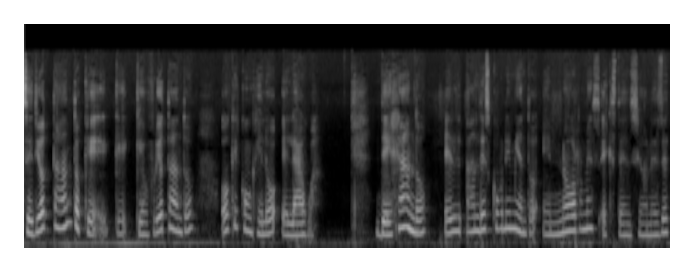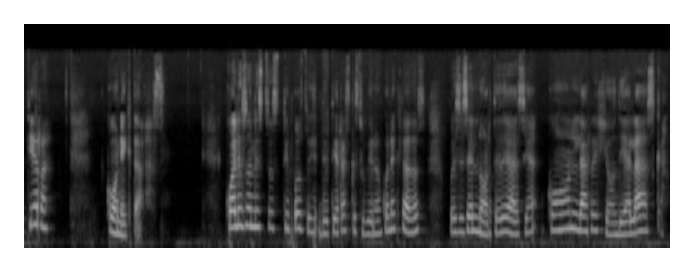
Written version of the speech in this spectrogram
se dio tanto que, enfrió tanto o que congeló el agua, dejando al descubrimiento enormes extensiones de tierra conectadas. ¿Cuáles son estos tipos de, de, tierras que estuvieron conectadas? Pues es el norte de Asia con la región de Alaska,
